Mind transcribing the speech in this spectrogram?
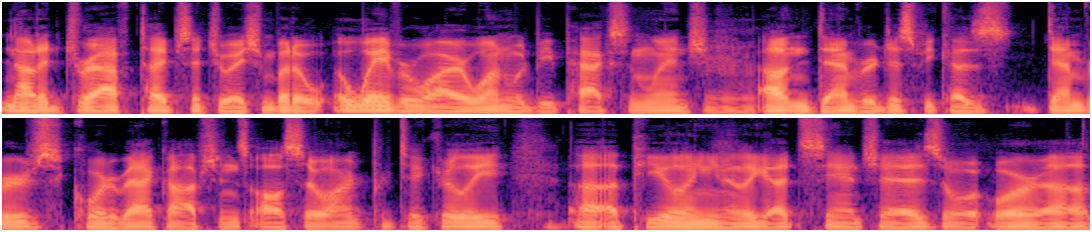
not a draft type situation, but a, a waiver wire one would be Paxton Lynch mm-hmm. out in Denver, just because Denver's quarterback options also aren't particularly uh, appealing. You know, they got Sanchez or or uh,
